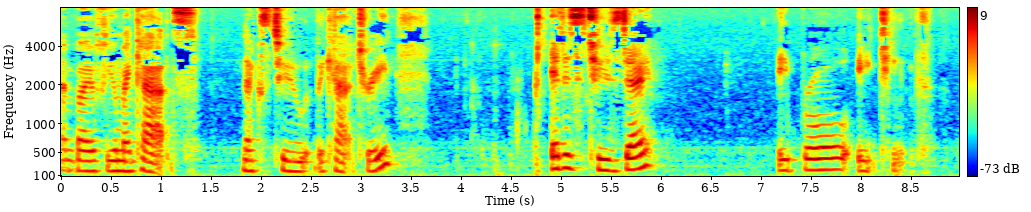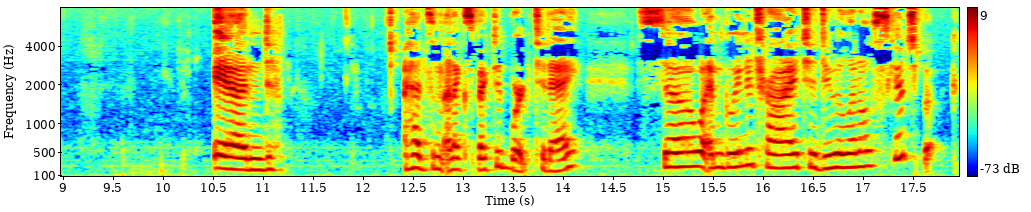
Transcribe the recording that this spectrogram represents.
I'm by a few of my cats next to the cat tree. It is Tuesday, April 18th. And I had some unexpected work today. So I'm going to try to do a little sketchbook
